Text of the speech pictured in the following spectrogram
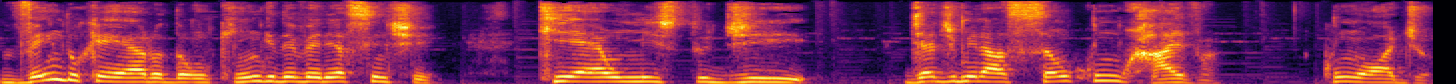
vendo quem era o Don King, deveria sentir. Que é um misto de, de admiração com raiva, com ódio.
